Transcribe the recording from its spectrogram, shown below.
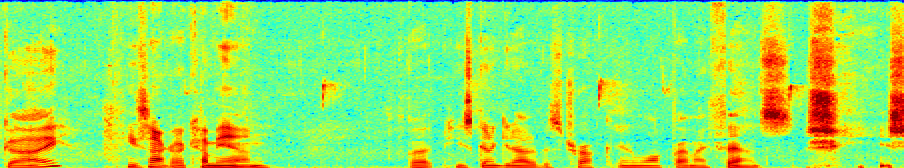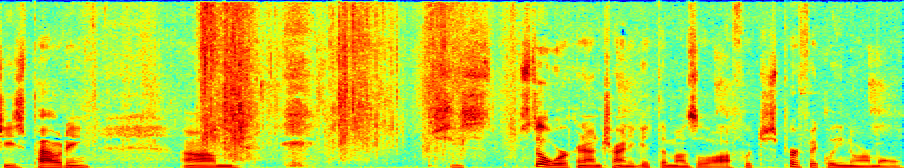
guy. He's not going to come in, but he's going to get out of his truck and walk by my fence. She, she's pouting. Um, she's still working on trying to get the muzzle off, which is perfectly normal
